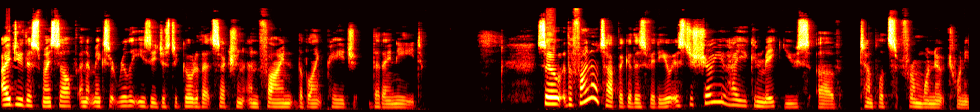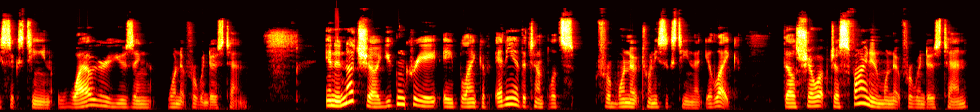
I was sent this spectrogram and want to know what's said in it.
I do this myself and it makes it really easy just to go to that section and find the blank page that I need. So the final topic of this video is to show you how you can make use of templates from OneNote 2016 while you're using OneNote for Windows 10. In a nutshell, you can create a blank of any of the templates from OneNote 2016 that you like. They'll show up just fine in OneNote for Windows 10,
